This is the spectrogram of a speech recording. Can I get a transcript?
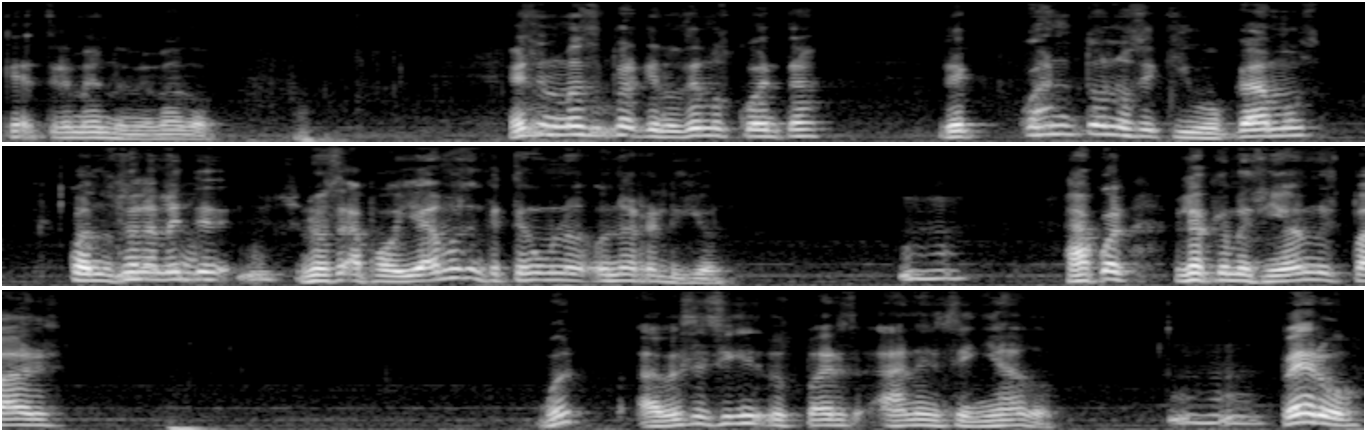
Qué tremendo, mi amado. Esto nomás es para que nos demos cuenta de cuánto nos equivocamos cuando Mucho, solamente mucho. nos apoyamos en que tengo una, una religión. ¿A cuál? La que me enseñaron mis padres. Bueno, a veces sí los padres han enseñado, pero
